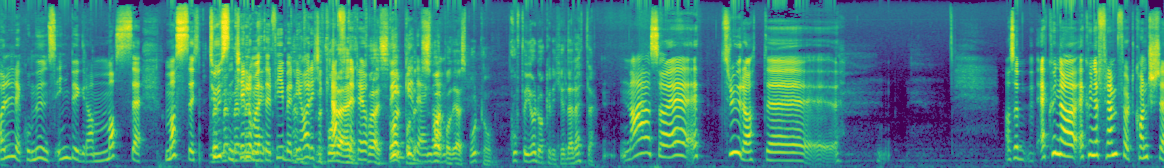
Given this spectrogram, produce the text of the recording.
alle kommunens innbyggere. Masse, masse tusen men- kilometer men- fiber. De har ikke jeg- krefter til å bygge det, engang. Svar på det jeg spurte om. Hvorfor gjør dere ikke det rette? Nei, altså, jeg, jeg tror at eh, Altså, jeg kunne, jeg kunne fremført kanskje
